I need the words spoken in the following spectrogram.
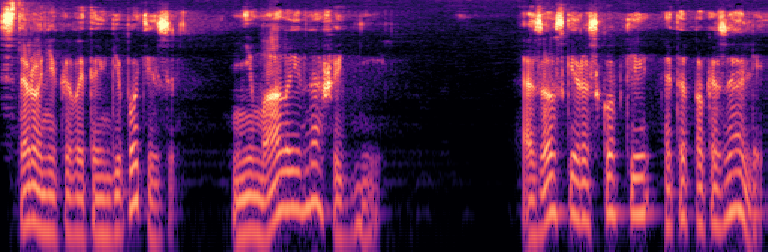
Сторонников этой гипотезы немало и в наши дни. Азовские раскопки это показали.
